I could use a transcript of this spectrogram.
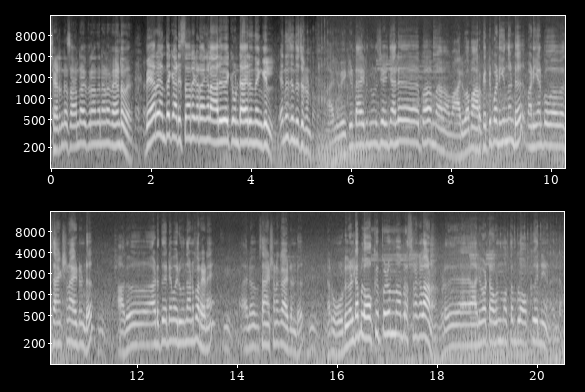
ചേട്ടന്റെ സാറിന്റെ അഭിപ്രായം തന്നെയാണ് വേണ്ടത്. വേറെ എന്തൊക്കെ അടിസ്ഥാന ഘടകങ്ങൾ ആലുവയ്ക്ക് ഉണ്ടായിരുന്നെങ്കിൽ എന്ന് ചിന്തിച്ചിട്ടുണ്ടോ? ആലുവയ്ക്ക് ഉണ്ടായിരുന്നു എന്ന് വെച്ച് കഴിഞ്ഞാൽ ഇപ്പം ആലുവ മാർക്കറ്റ് പണിയുന്നുണ്ട്. പണിയാൻ പോ സാങ്ഷൻ ആയിട്ടുണ്ട്. അത് അടുത്ത് തന്നെ വരുമെന്നാണ് പറയണേ. അതിന് സാങ്ഷനൊക്കെ ആയിട്ടുണ്ട്. പിന്നെ റോഡുകളുടെ ബ്ലോക്ക് ഇപ്പോഴും പ്രശ്നങ്ങളാണ്. ഇവിടെ ആലുവ ടൗൺ മൊത്തം ബ്ലോക്ക് തന്നെയാണ് എല്ലാം.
